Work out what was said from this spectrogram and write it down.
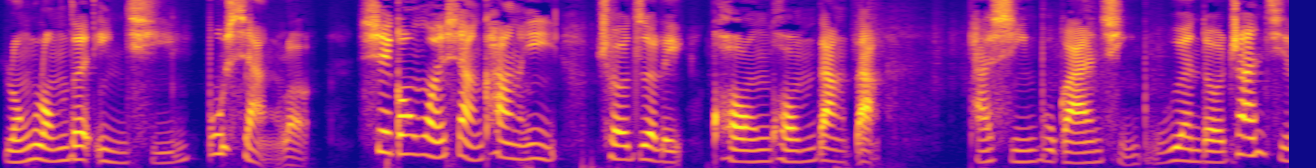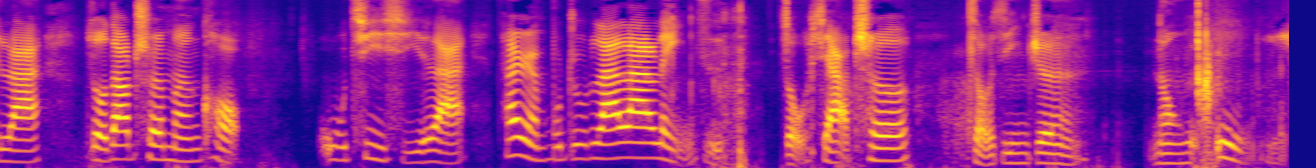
隆隆的引擎不响了。谢公文想抗议，车子里空空荡荡。他心不甘情不愿地站起来，走到车门口。雾气袭来，他忍不住拉拉领子，走下车，走进这浓雾里。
